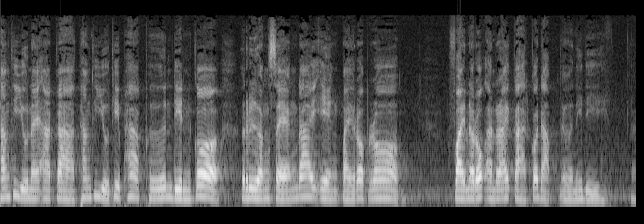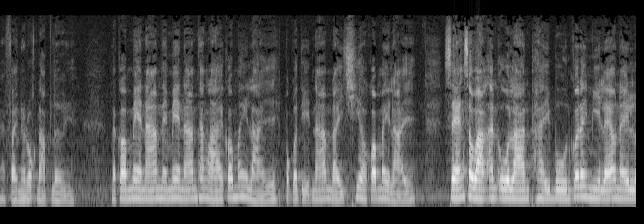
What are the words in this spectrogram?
ทั้งที่อยู่ในอากาศทั้งที่อยู่ที่ภาคพื้นดินก็เรืองแสงได้เองไปรอบๆ ไฟนรกอันร้ายกาจก็ดับเออนี่ดีไฟนรกดับเลย แล้วก็แม่น้ำในแม่น้ำทั้งหลายก็ไม่ไหล ปกติน้ำไหลเชี่ยวก็ไม่ไหล แสงสว่างอันโอฬารภัยบูนก็ได้มีแล้วในโล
